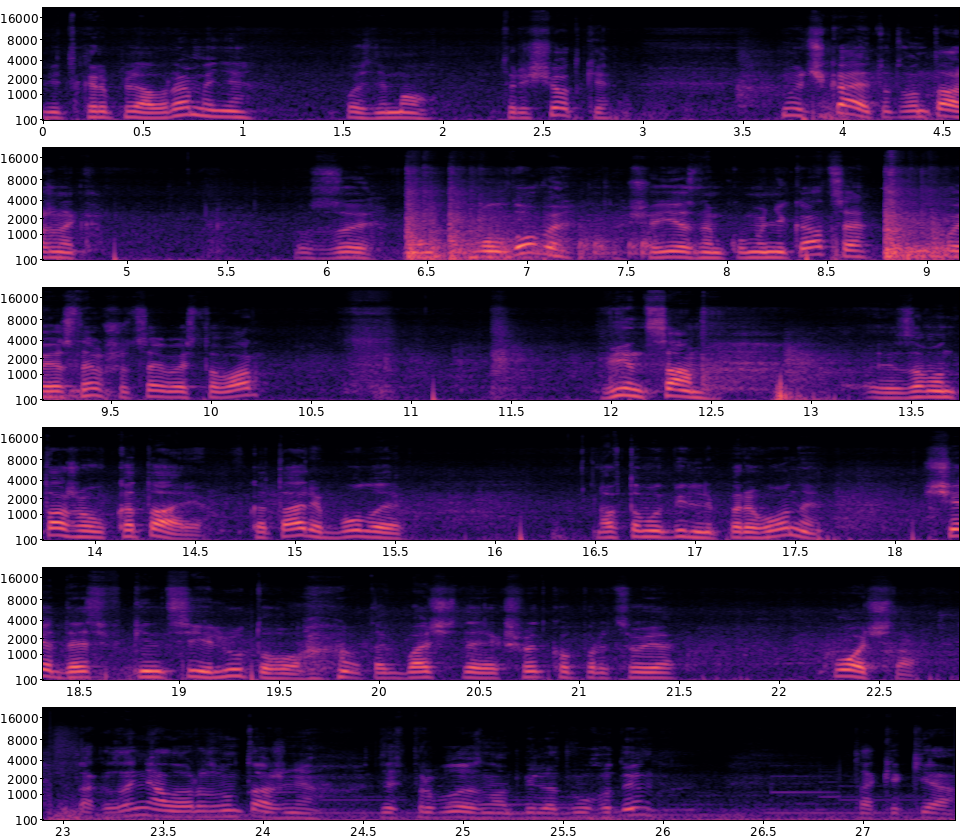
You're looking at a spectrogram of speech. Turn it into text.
відкріпляв ремені, познімав тріщотки. Ну, чекаю, тут вантажник з Молдови, що є з ним комунікація. Він пояснив, що цей весь товар він сам е, завантажував в Катарі. В Катарі були автомобільні перегони ще десь в кінці лютого. Так бачите, як швидко працює почта. Так, зайняло розвантаження десь приблизно біля двох годин, так як я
